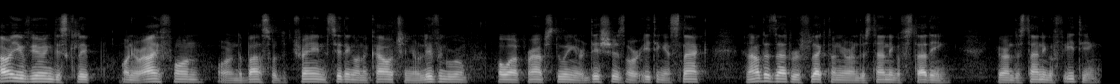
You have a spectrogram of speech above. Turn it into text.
How are you viewing this clip on your iPhone or on the bus or the train, sitting on a couch in your living room, or while perhaps doing your dishes or eating a snack? And how does that reflect on your understanding of studying, your understanding of eating,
